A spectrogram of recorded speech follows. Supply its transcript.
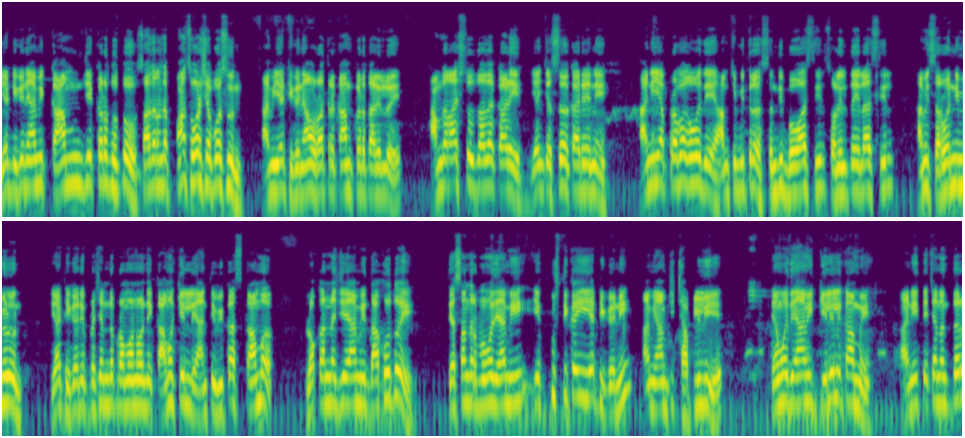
या ठिकाणी आम्ही काम जे करत होतो साधारणतः पाच वर्षापासून आम्ही या ठिकाणी अहोरात्र काम करत आलेलो आहे. आमदार आशुतोष दादा काळे यांच्या सहकार्याने आणि या प्रभागामध्ये आमचे मित्र संदीप भाऊ असतील सोनील तैला असतील आम्ही सर्वांनी मिळून या ठिकाणी प्रचंड प्रमाणामध्ये कामं केले आणि ते विकास कामं लोकांना जे आम्ही दाखवतोय त्या संदर्भामध्ये आम्ही एक पुस्तिकाही या ठिकाणी आम्ही आमची छापलेली आहे. त्यामध्ये आम्ही केलेले काम आहे आणि त्याच्यानंतर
